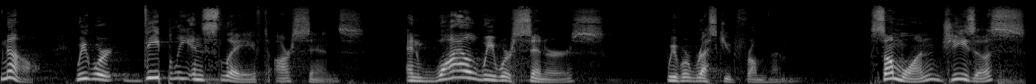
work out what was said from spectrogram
No, we were deeply enslaved to our sins. And while we were sinners, we were rescued from them. Someone, Jesus,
